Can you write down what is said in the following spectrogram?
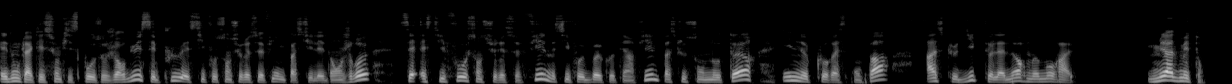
Et donc la question qui se pose aujourd'hui, c'est plus est-ce qu'il faut censurer ce film parce qu'il est dangereux, c'est est-ce qu'il faut censurer ce film, est-ce qu'il faut boycotter un film? Parce que son auteur, il ne correspond pas à ce que dicte la norme morale. Mais admettons,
